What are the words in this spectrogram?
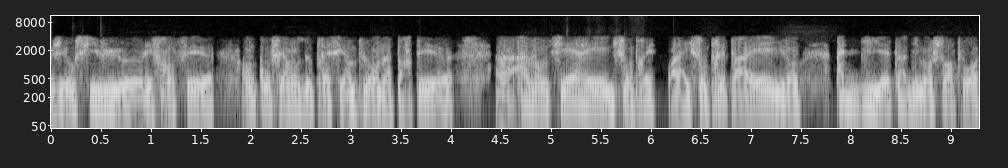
j'ai aussi vu euh, les Français en conférence de presse et un peu en aparté avant-hier et ils sont prêts. Voilà, ils sont préparés, ils ont hâte d'y être un dimanche soir pour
